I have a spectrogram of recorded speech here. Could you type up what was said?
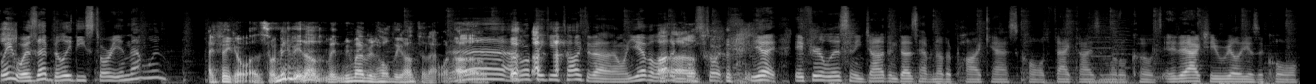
Wait, was that Billy Dee story in that one? I think it was. Or maybe no. We might have been holding on to that one. Uh I don't think you talked about that one. You have a lot of Uh-oh. cool stories. Yeah, if you're listening, Jonathan does have another podcast called Fat Guys in Little Coats, it actually really is a cool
